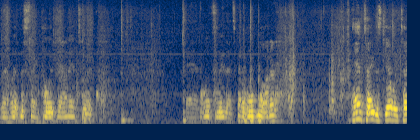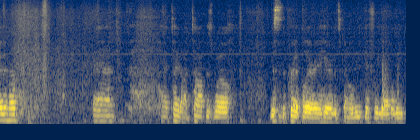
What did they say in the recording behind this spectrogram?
Then let this thing pull it down into it. And hopefully that's going to hold water. Hand tight is gently tight enough. And hand tight on top as well. This is the critical area here that's going to leak if we have a leak.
